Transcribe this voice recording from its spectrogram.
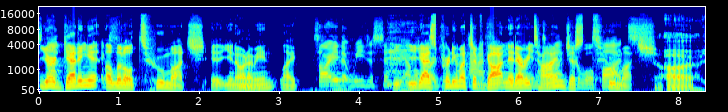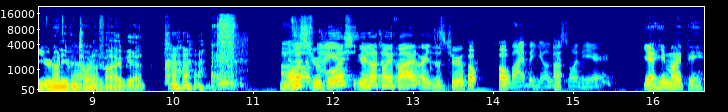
you're getting it a little too much. You know what I mean? Like Sorry that we just simply have you guys pretty much have gotten it every time, just too much. Uh, you're not even Um, 25 yet. Oh, Is this true, foolish? You're not 25? it. Or is this true? Oh oh Am I the youngest one here? yeah, he might be.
